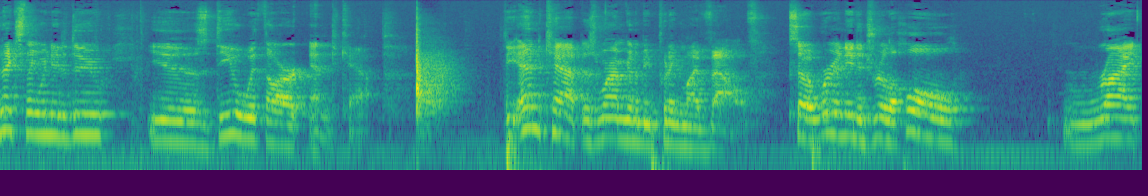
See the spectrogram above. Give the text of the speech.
The next thing we need to do is deal with our end cap. The end cap is where I'm going to be putting my valve. So we're going to need to drill a hole right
